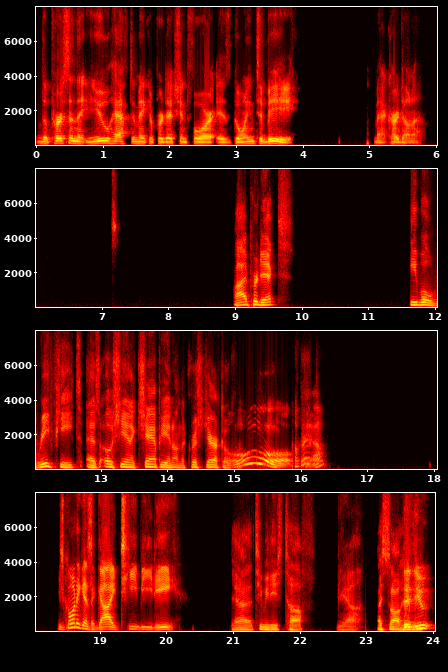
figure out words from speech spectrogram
the person that you have to make a prediction for is going to be Matt Cardona. I predict he will repeat as Oceanic champion on the Chris Jericho. Oh, clip. Oh, Okay. yeah. He's going against a guy TBD. Yeah, TBD's tough. Yeah. I saw him. Did you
